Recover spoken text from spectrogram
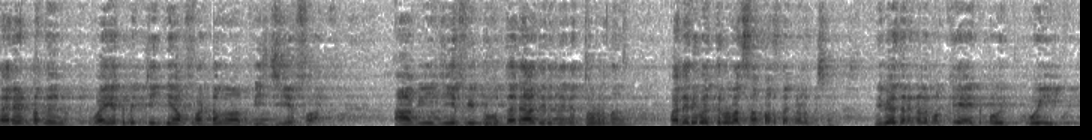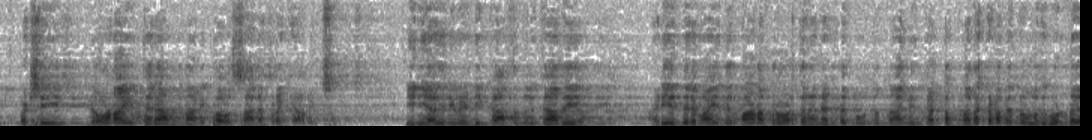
തരേണ്ടത് വയബിലിറ്റി ഗ്യാപ് ഫണ്ട് അഥവാ ബി ജി എഫ് ആണ്. ആ ബി ജി എഫ് ഇപ്പോൾ തരാതിരുന്നതിനെ തുടർന്ന് പല രൂപത്തിലുള്ള സമ്മർദ്ദങ്ങളും നിവേദനങ്ങളും ഒക്കെ അതിന് പോയി പോയി. പക്ഷേ ലോണായി തരാമെന്നാണ് ഇപ്പോൾ അവസാനം പ്രഖ്യാപിച്ചത്. ഇനി അതിനുവേണ്ടി കാത്തു നിൽക്കാതെ അടിയന്തരമായി നിർമ്മാണ പ്രവർത്തനം രണ്ടും മൂന്നും നാലും ഘട്ടം നടക്കണമെന്നുള്ളത് കൊണ്ട്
